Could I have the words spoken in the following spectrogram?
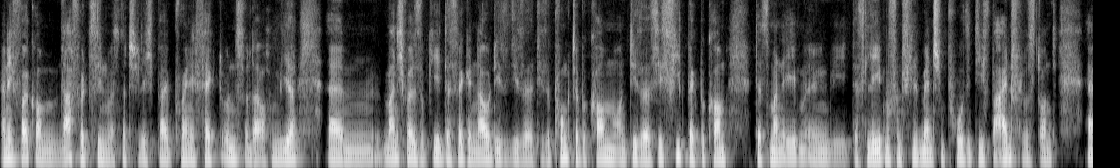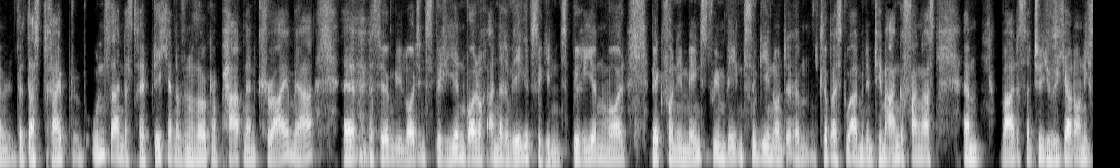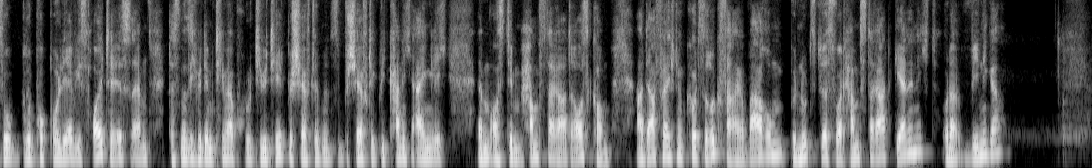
Kann ich vollkommen nachvollziehen, was natürlich bei Brain Effect uns oder auch mir ähm, manchmal so geht, dass wir genau diese, diese, diese Punkte bekommen und dieses, dieses Feedback bekommen, dass man eben irgendwie das Leben von vielen Menschen positiv beeinflusst. Und ähm, das, das treibt uns an, das treibt dich an, also sogar Partner in Crime, ja, äh, dass wir irgendwie Leute inspirieren wollen, auch andere Wege zu gehen, inspirieren wollen, weg von den Mainstream-Wegen zu gehen. Und ähm, ich glaube, als du mit dem Thema angefangen hast, ähm, war das natürlich sicher noch nicht so, so populär, wie es heute ist, ähm, dass man sich mit mit dem Thema Produktivität beschäftigt, beschäftigt, wie kann ich eigentlich ähm, aus dem Hamsterrad rauskommen. Aber ah, da vielleicht eine kurze Rückfrage. Warum benutzt du das Wort Hamsterrad gerne nicht oder weniger?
